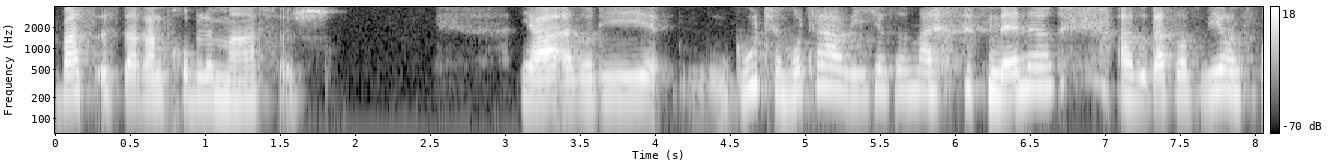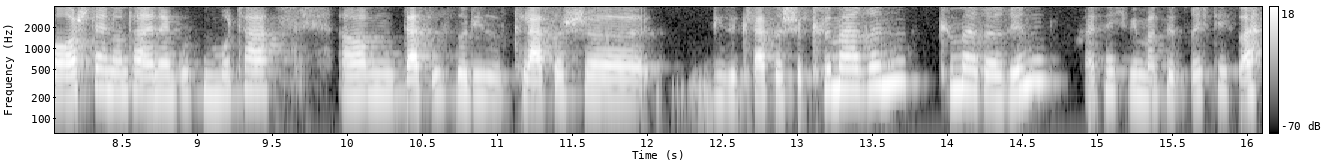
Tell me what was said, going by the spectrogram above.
was ist daran problematisch? Ja, also die gute Mutter, wie ich es immer nenne, also das, was wir uns vorstellen unter einer guten Mutter, ähm, das ist so dieses klassische, diese klassische Kümmerin, Kümmererin, weiß nicht, wie man es jetzt richtig sagt.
